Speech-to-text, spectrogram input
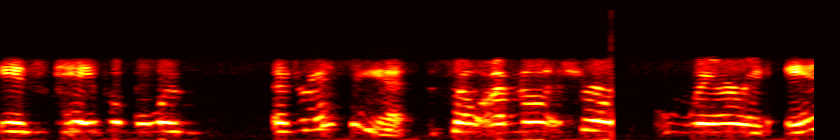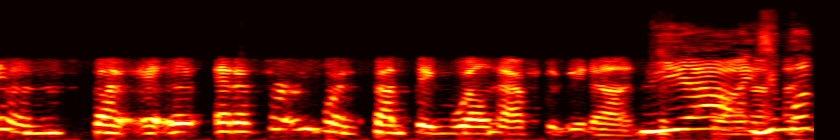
is capable of addressing it. So I'm not sure where it ends, but at- at a certain point, something will have to be done. Yeah, It's well,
